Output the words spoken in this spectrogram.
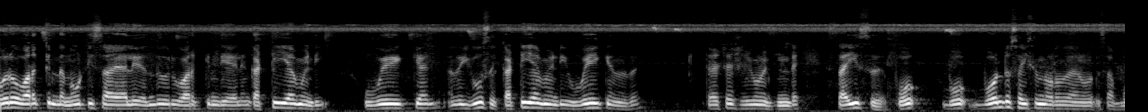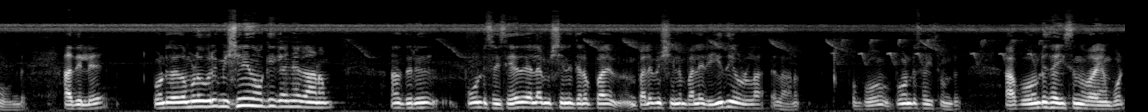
ഓരോ വർക്കിന്റെ നോട്ടീസ് ആയാലും എന്ത് ഒരു വർക്കിന്റെ ആയാലും കട്ട് ചെയ്യാൻ വേണ്ടി ഉപയോഗിക്കാൻ അത് യൂസ് കട്ട് ചെയ്യാൻ വേണ്ടി ഉപയോഗിക്കുന്നത് രജിസ്ട്രേഷൻ യൂണിറ്റിന്റെ സൈസ് ബോണ്ട് സൈസ് എന്ന് പറയുന്ന സംഭവമുണ്ട്. അതിൽ ബോണ്ട് നമ്മൾ ഒരു മെഷീനിൽ നോക്കിക്കഴിഞ്ഞാൽ കാണും. അതൊരു പോണ്ട് സൈസ് ഏതെല്ലാം മെഷീനും ചില പല മെഷീനിലും പല രീതിയിലുള്ള ഇതാണ്. അപ്പോൾ പോണ്ട് സൈസ് ഉണ്ട്. ആ പോണ്ട് സൈസ് എന്ന് പറയുമ്പോൾ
